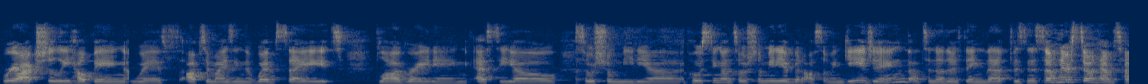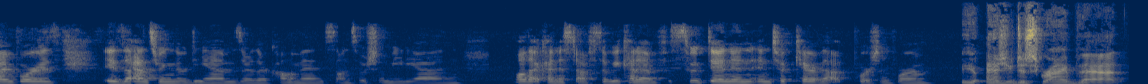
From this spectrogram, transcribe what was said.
we're actually helping with optimizing the website blog writing seo social media posting on social media but also engaging. That's another thing that business owners don't have time for is is answering their DMs or their comments on social media and all that kind of stuff. So we kind of swooped in and, and took care of that portion for them. As you describe that,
